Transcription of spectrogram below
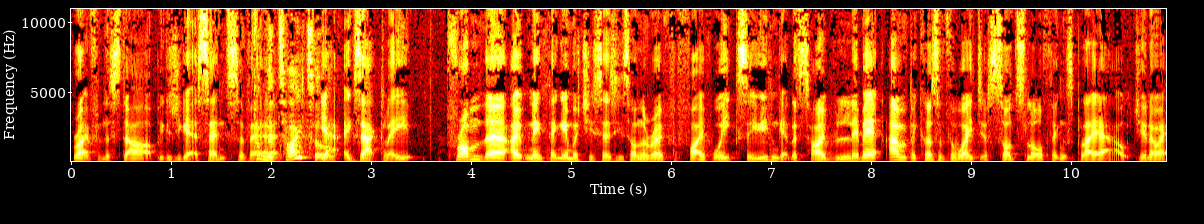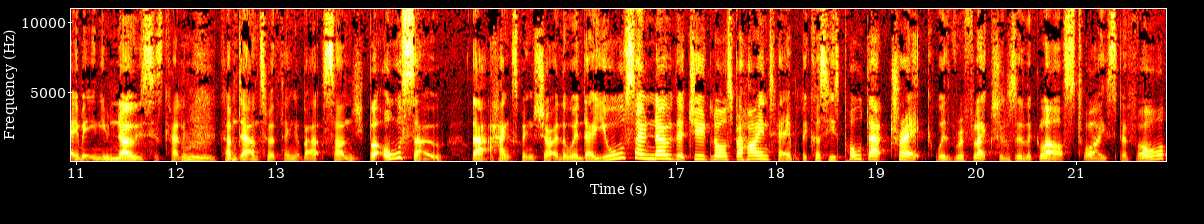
right from the start because you get a sense of it. From the title. Yeah, exactly. From the opening thing in which he says he's on the road for five weeks, so you even get the time limit, and because of the way just Sod's Law things play out, do you know what I mean? You know this has kind of Hmm. come down to a thing about Sunj. But also, that Hank's being shot in the window, you also know that Jude Law's behind him because he's pulled that trick with reflections in the glass twice before.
